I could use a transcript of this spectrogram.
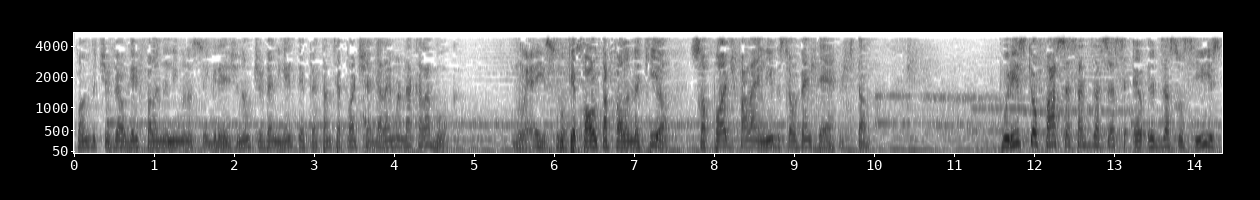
quando tiver alguém falando em língua na sua igreja e não tiver ninguém interpretando, você pode chegar lá e mandar calar a boca. Não é isso. Porque Paulo está falando aqui, ó, só pode falar em língua se houver intérprete e tal. Por isso que eu faço essa desassocio... eu desassocio isso,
